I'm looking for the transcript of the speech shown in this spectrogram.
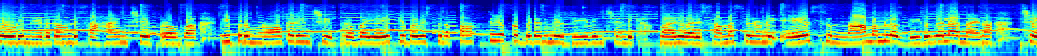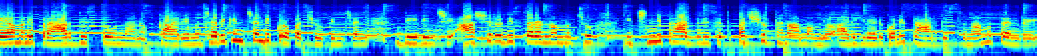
తోడు నీడగా ఉండి సహాయం చేయి ప్రభా. ఇప్పుడు మోకరించి ప్రభా ఏకీభవిస్తున్న ప్రతి ఒక్క బిడ్డని మీరు దీవించండి. వారి వారి సమస్యల నుండి ఏసు నామంలో విడుదల నాయన చేయమని ప్రార్థిస్తూ ఉన్నాను. కార్యము జరిగించండి కృప చూపించండి. దీవించి ఆశీర్వదిస్తారని నమ్మొచ్చు ఈ చిన్ని ప్రార్థన సతి పరిశుద్ధ నామంలో అడిగి వేడుకొని ప్రార్థిస్తున్నాము తండ్రి.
